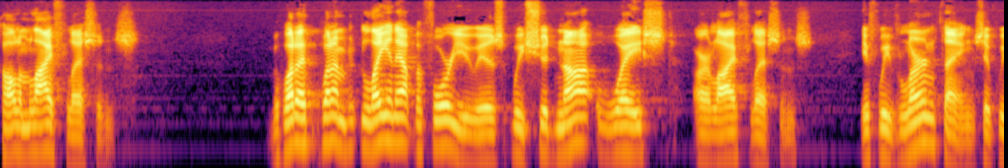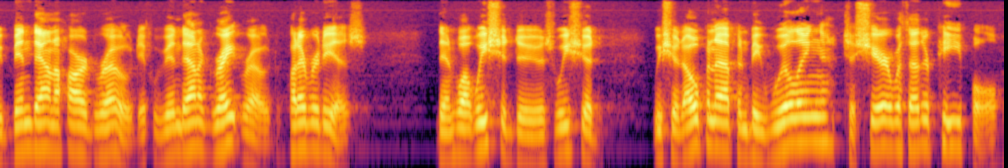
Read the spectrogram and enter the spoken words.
Call them life lessons. But what, I, what I'm laying out before you is we should not waste our life lessons. If we've learned things, if we've been down a hard road, if we've been down a great road, whatever it is, then what we should do is we should we should open up and be willing to share with other people.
